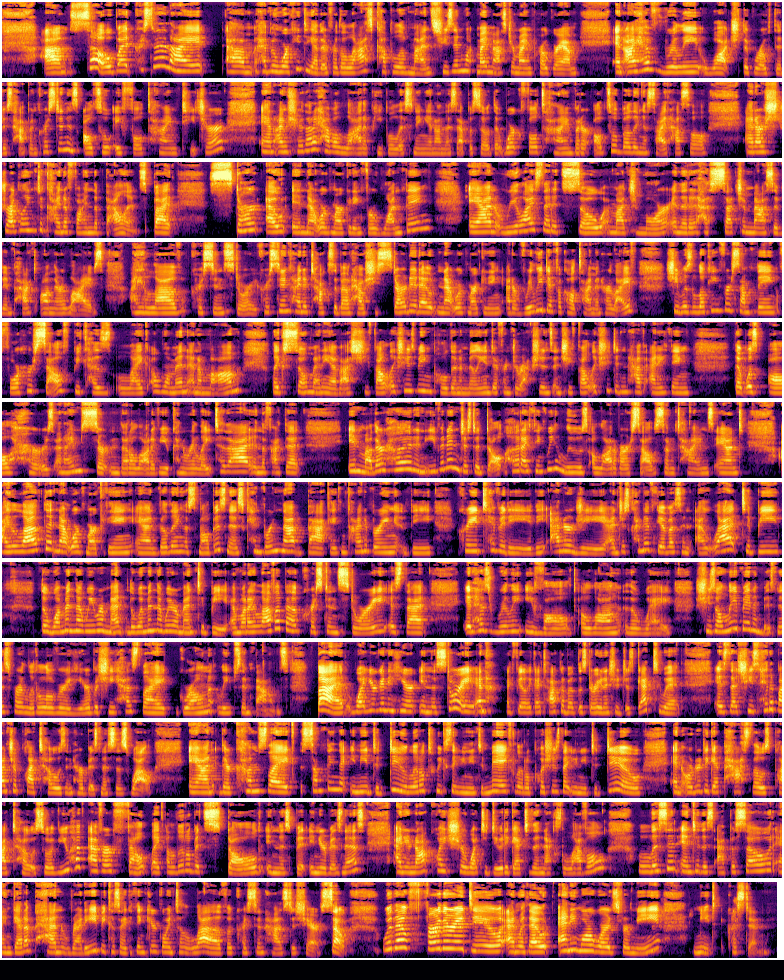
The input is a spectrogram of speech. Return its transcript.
Um, so, but Kristen and I um, have been working together for the last couple of months. She's in my mastermind program, and I have really watched the growth that has happened. Kristen is also a full time teacher, and I'm sure that I have a lot of people listening in on this episode that work full time but are also building a side hustle and are struggling to kind of find the balance. But start out in network marketing for one thing and realize that it's so much more and that it has such a massive impact on their lives. I love Kristen's story. Kristen Kristen kind of talks about how she started out network marketing at a really difficult time in her life. She was looking for something for herself because, like a woman and a mom, like so many of us, she felt like she was being pulled in a million different directions and she felt like she didn't have anything that was all hers. And I'm certain that a lot of you can relate to that and the fact that in motherhood and even in just adulthood, I think we lose a lot of ourselves sometimes. And I love that network marketing and building a small business can bring that back. It can kind of bring the creativity, the energy, and just kind of give us an outlet to be the woman that we were meant the women that we were meant to be. And what I love about Kristen's story is that it has really evolved along the way. She's only been in business for a little over a year, but she has like grown leaps and bounds. But what you're going to hear in the story, and I feel like I talk about the story and I should just get to it, is that she's hit a bunch of plateaus in her business as well. And there comes like something that you need to do, little tweaks that you need to make, little pushes that you need to do in order to get past those plateaus. So if you have ever felt like a little bit stalled in this bit in your business and you're not quite sure what to do to get to the next level, listen into this episode and get a pen ready because I think you're going to love what Kristen has to share. So, without further ado, and without any more words from me, meet Kristen.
